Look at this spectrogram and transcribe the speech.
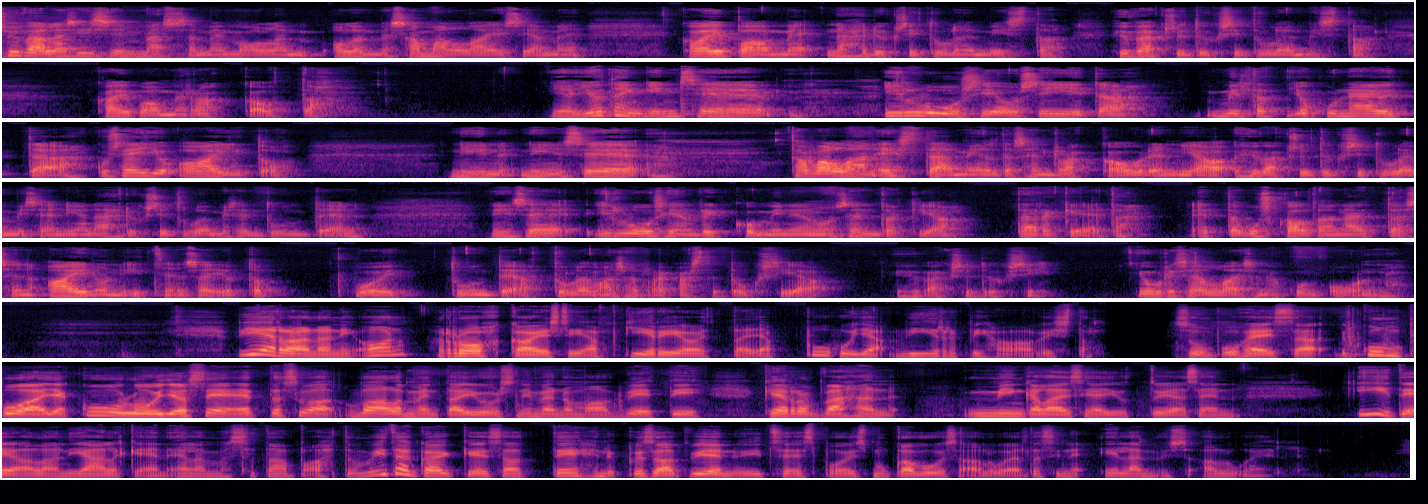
Syvällä sisimmässämme me olemme, olemme samanlaisia. Me kaipaamme nähdyksi tulemista, hyväksytyksi tulemista, kaipaamme rakkautta. Ja jotenkin se illuusio siitä, miltä joku näyttää, kun se ei ole aito, niin, niin se tavallaan estää meiltä sen rakkauden ja hyväksytyksi tulemisen ja nähdyksi tulemisen tunteen. Niin se illuusion rikkominen on sen takia tärkeää, että uskaltaa näyttää sen aidon itsensä, jotta voi tuntea tulevansa rakastetuksi ja hyväksytyksi juuri sellaisena kuin on. Vieraanani on rohkaisija, kirjoittaja, puhuja Virpi Haavisto. Sun puheissa kumpuaa ja kuuluu jo se, että sua valmentajuus nimenomaan veti. Kerro vähän, minkälaisia juttuja sen IT-alan jälkeen elämässä tapahtuu. Mitä kaikkea sä oot tehnyt, kun sä oot vienyt itseäsi pois mukavuusalueelta sinne elämysalueelle?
